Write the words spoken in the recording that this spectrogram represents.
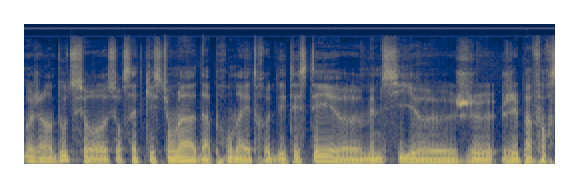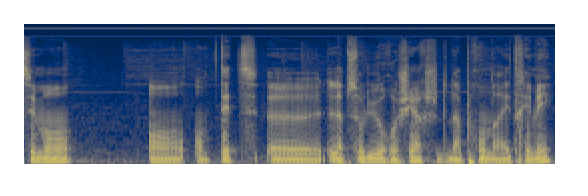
Moi, j'ai un doute sur, sur cette question-là d'apprendre à être détesté, même si je n'ai pas forcément en, tête euh, l'absolue recherche d'apprendre à être aimé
